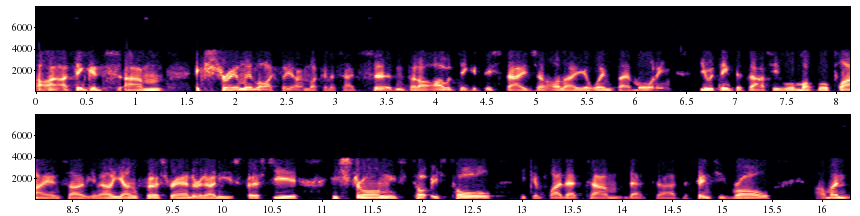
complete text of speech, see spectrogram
I think it's um, extremely likely. I'm not going to say it's certain, but I would think at this stage on a Wednesday morning, you would think that Darcy Wilmot will play. And so, you know, a young first rounder in only his first year, he's strong, he's, t- he's tall, he can play that um, that uh, defensive role. I mean,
